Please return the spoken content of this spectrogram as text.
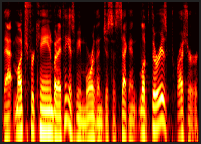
that much for Kane, but I think it's gonna be more than just a second. Look, there is pressure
